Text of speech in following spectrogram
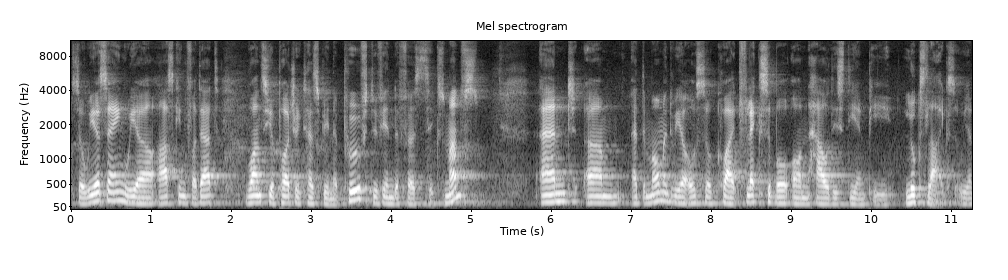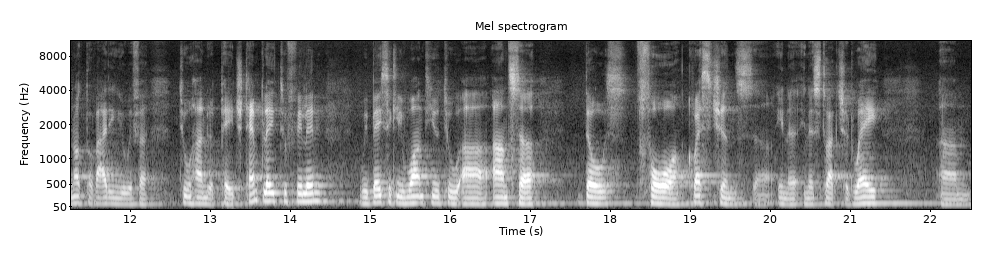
So we are saying we are asking for that once your project has been approved within the first six months. And um, at the moment, we are also quite flexible on how this DMP looks like. So we are not providing you with a 200-page template to fill in. We basically want you to uh, answer those four questions uh, in, a, in a structured way. Um,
